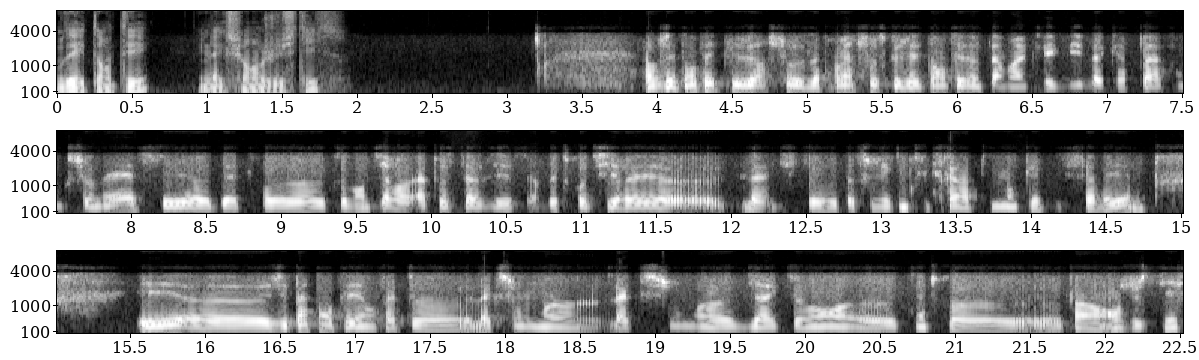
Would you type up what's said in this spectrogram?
vous avez tenté une action en justice? Alors j'ai tenté plusieurs choses. La première chose que j'ai tenté, notamment avec l'Église, qui n'a pas fonctionné, c'est d'être, comment dire, apostasié, c'est-à-dire d'être retiré de la liste, parce que j'ai compris très rapidement que l'Église savait et euh, j'ai pas tenté en fait euh, l'action euh, l'action euh, directement contre enfin en justice.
